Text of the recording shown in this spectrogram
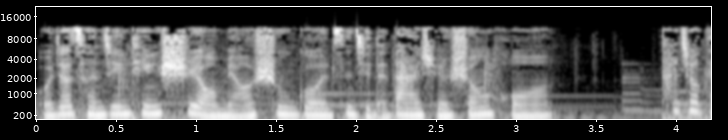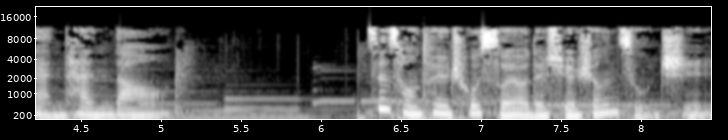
我就曾经听室友描述过自己的大学生活，他就感叹道：“自从退出所有的学生组织，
